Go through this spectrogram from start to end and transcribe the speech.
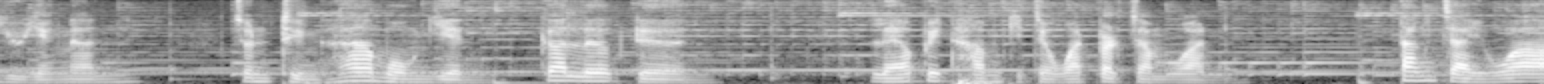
อยู่อย่างนั้น จนถึงห้าโมงเย็นก็เลิกเดิน แล้วไปทำกิจวัตรประจำวัน ตั้งใจว่า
